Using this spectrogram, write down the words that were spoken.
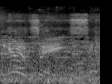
Kelsey.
